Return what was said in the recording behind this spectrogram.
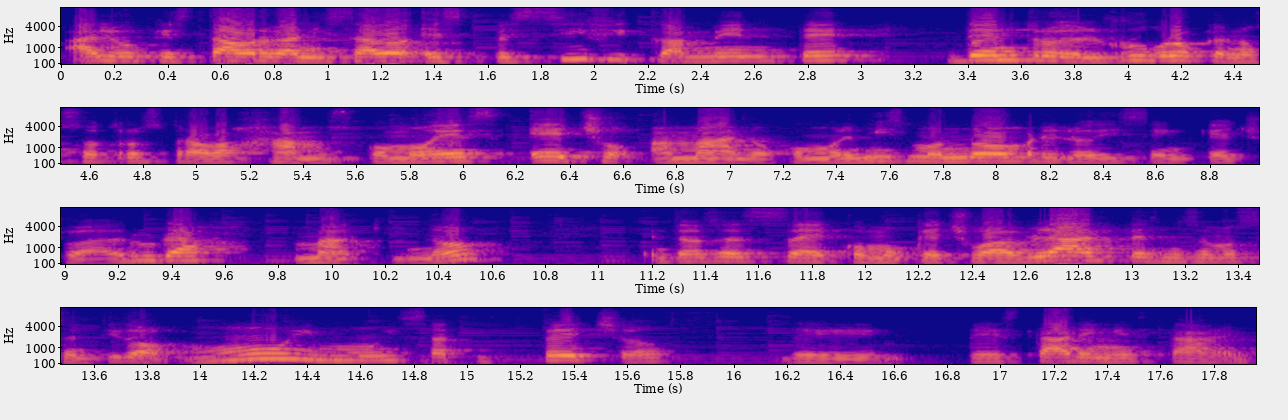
algo que está organizado específicamente dentro del rubro que nosotros trabajamos, como es hecho a mano, como el mismo nombre lo dice en quechua, Arura Maki, ¿no? Entonces, eh, como quechua hablantes, nos hemos sentido muy, muy satisfechos de, estar en esta,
